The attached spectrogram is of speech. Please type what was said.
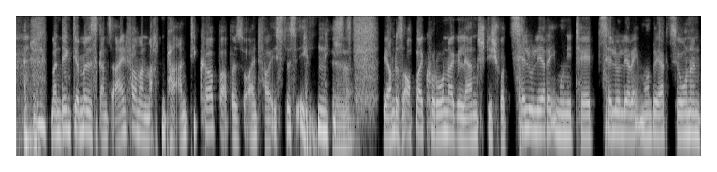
man denkt ja immer, das ist ganz einfach, man macht ein paar Antikörper, aber so einfach ist es eben nicht. Ja. Wir haben das auch bei Corona gelernt, Stichwort zelluläre Immunität, zelluläre Immunreaktionen,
